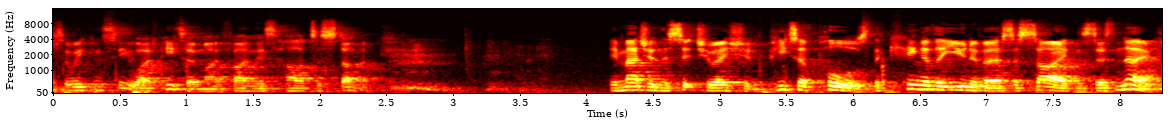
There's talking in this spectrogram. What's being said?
So we can see why Peter might find this hard to stomach. Imagine the situation. Peter pulls the king of the universe aside and says, No,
